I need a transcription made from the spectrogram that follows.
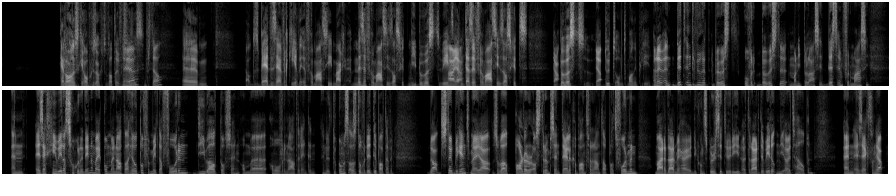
Ik heb al eens een keer opgezocht of dat er verschil ja, is. vertel. Ehm, ja, dus beide zijn verkeerde informatie, maar misinformatie is als je het niet bewust weet Ah, ja. en desinformatie is als je het Ja. bewust Ja. doet om te manipuleren. En, en dit interview gaat bewust over bewuste manipulatie, desinformatie. En hij zegt geen wereldschokkende dingen, maar hij komt met een aantal heel toffe metaforen die wel tof zijn om, eh, om over na te denken in de toekomst als we het over dit debat hebben. Ja, het stuk begint met ja, zowel Parler als Trump zijn tijdelijk geband van een aantal platformen, maar daarmee ga je die conspiracy-theorieën uiteraard de wereld niet uithelpen. En hij zegt van ja,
